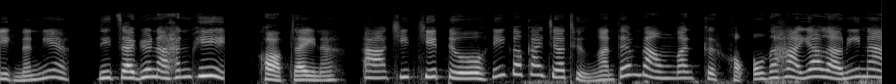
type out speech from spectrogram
อีกนั้นเนี่ย ดีใจด้วยนะท่านพี่ ขอบใจนะอาคิดคิดดู นี่ก็ใกล้จะถึงงานเต้นรำวันเกิดขององค์ทหายาแล้วนี่นา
